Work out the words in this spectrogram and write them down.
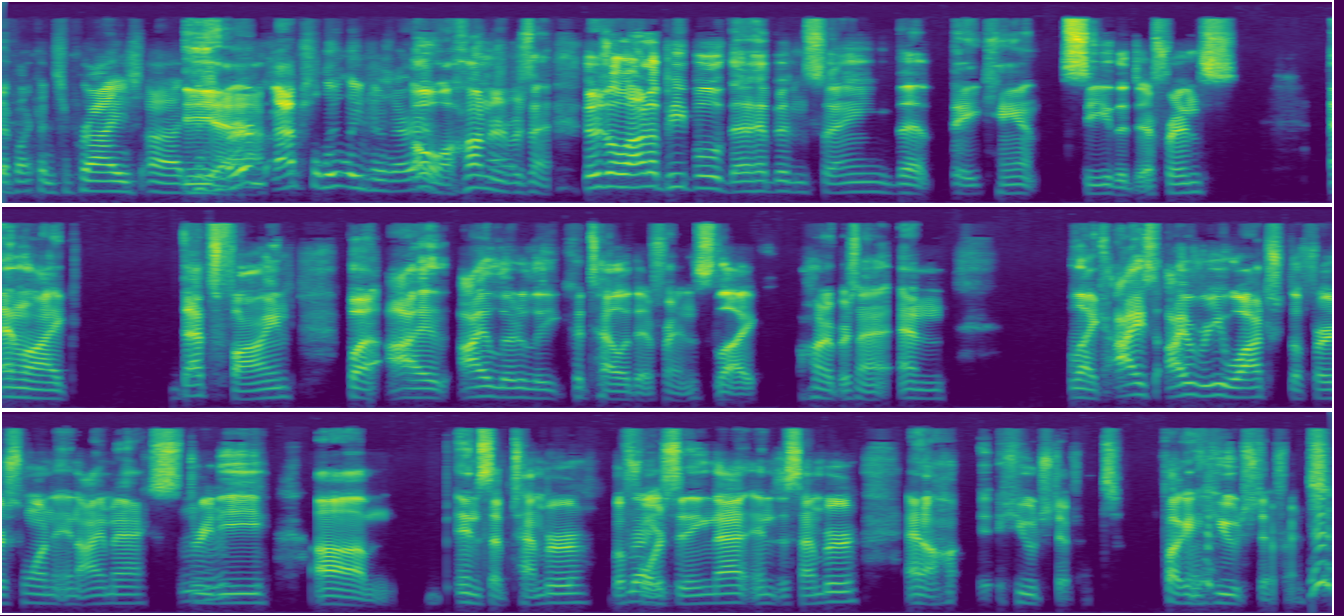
a fucking surprise. Uh, deserved, Yeah. absolutely deserved. Oh, hundred percent. There's a lot of people that have been saying that they can't see the difference, and like that's fine. But I I literally could tell a difference, like hundred percent. And like I I rewatched the first one in IMAX Mhm. 3D um in September before Right. seeing that in December, and a hu- huge difference, fucking Yeah. huge difference. Yeah.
